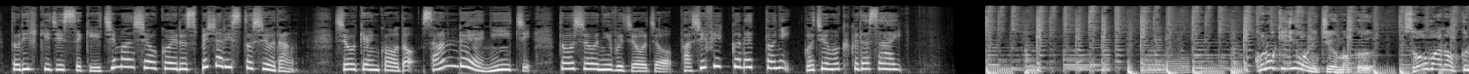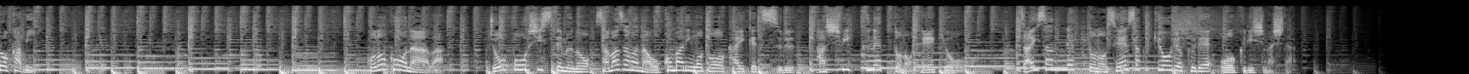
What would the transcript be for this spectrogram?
取引実績1万社を超えるスペシャリスト集団、証券コード3021、東証2部上場パシフィックネットにご注目ください。この企業に注目、相場の福の。このコーナーは、情報システムの様々なお困りごとを解決するパシフィックネットの提供を、財産ネットの政策協力でお送りしました。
